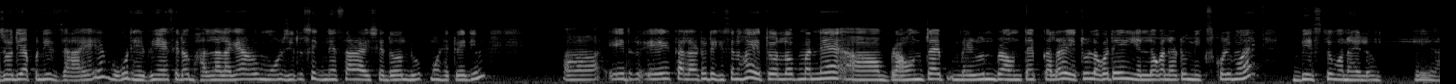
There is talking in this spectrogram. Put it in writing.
যদি আপুনি যায় বহুত হেভি আইশ্বেড' ভাল নালাগে আৰু মোৰ যিটো ছিগনেচাৰ আইশ্বেড' লুক মই সেইটোৱে দিম। এই এই কালাৰটো দেখিছে নহয় এইটো অলপ মানে brown type maroon brown type colour এইটোৰ লগত এই য়েল্ল' কালাৰটো মিক্স কৰি মই বেচটো বনাই ল'ম। সেয়া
